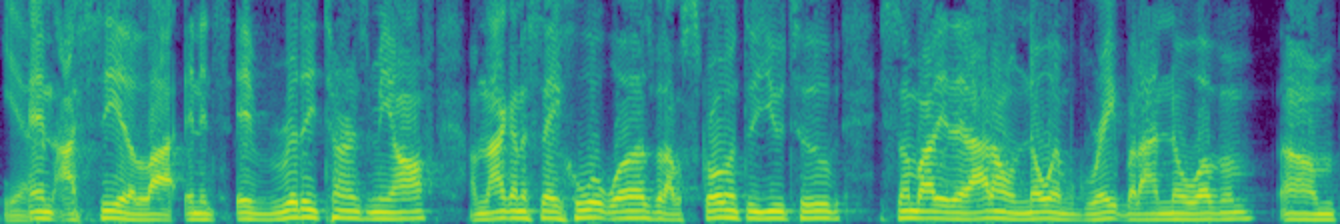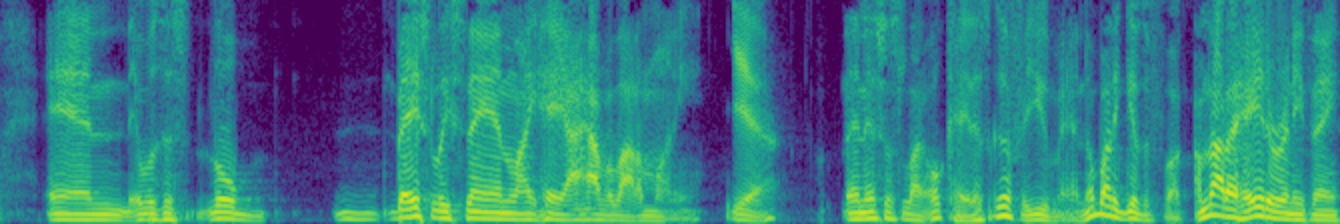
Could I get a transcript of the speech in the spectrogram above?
Yeah. And I see it a lot and it's it really turns me off. I'm not gonna say who it was, but I was scrolling through YouTube. It's somebody that I don't know him great, but I know of him. Um, and it was this little basically saying like, Hey, I have a lot of money. Yeah. And it's just like, okay, that's good for you, man. Nobody gives a fuck. I'm not a hater or anything,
